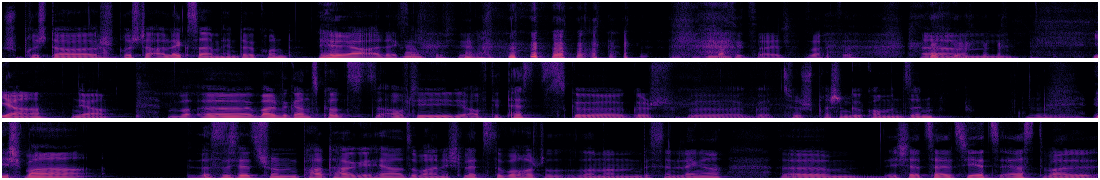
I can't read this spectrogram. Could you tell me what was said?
Spricht da, ja. spricht da Alexa im Hintergrund? Ja, ja, Alexa ja. spricht ja. Krass die Zeit, sagt sie. Ähm, ja, ja. W äh, weil wir ganz kurz auf die, auf die Tests ge, ge, äh, ge, zu sprechen gekommen sind. Hm. Ich war das ist jetzt schon ein paar Tage her, also war nicht letzte Woche, sondern ein bisschen länger, Ähm, ich erzähle es jetzt erst, weil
